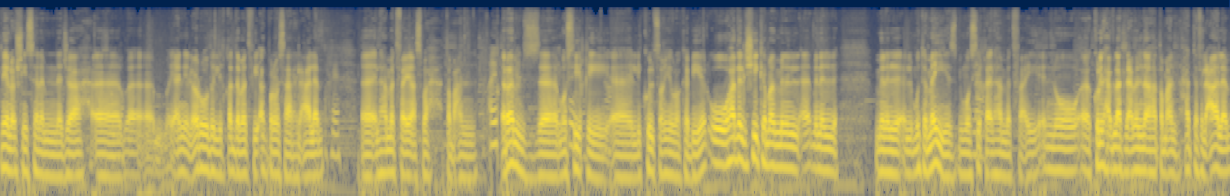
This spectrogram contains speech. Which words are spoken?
22 سنة من النجاح آه، آه، يعني العروض اللي تقدمت في أكبر مسارح العالم صحيح آه، الهام مدفعي أصبح طبعا أيقونة. رمز أيقونة. موسيقي نعم. آه، لكل صغير وكبير وهذا الشيء كمان من ال من ال من ال- المتميز بموسيقى نعم. الهام مدفعي إنه كل الحفلات اللي عملناها طبعا حتى في العالم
